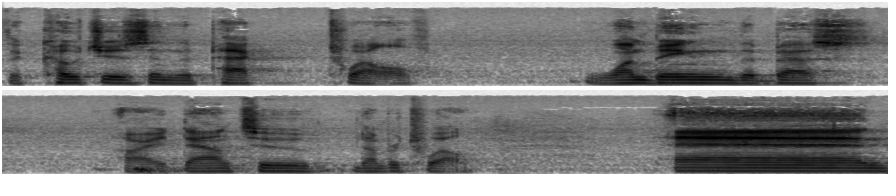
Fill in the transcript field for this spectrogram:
the coaches in the Pac 12, one being the best, all right, down to number 12. And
